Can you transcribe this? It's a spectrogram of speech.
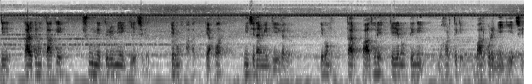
যে, কার যেন তাকে শূন্যে তুলে নিয়ে গিয়েছিল এবং তাকে আবার নিচে নামিয়ে দিয়ে গেল এবং তার পা ধরে কে যেন টেনে ঘর থেকে বার করে নিয়ে গিয়েছিল।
